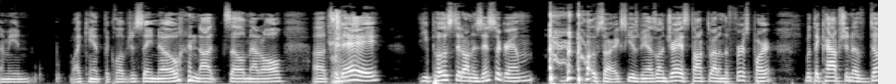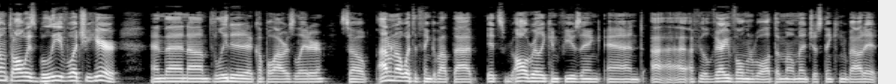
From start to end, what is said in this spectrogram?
I mean, why can't the club just say no and not sell him at all? Uh, today, he posted on his Instagram. oh, sorry, excuse me. As Andreas talked about in the first part, with the caption of "Don't always believe what you hear," and then um, deleted it a couple hours later. So I don't know what to think about that. It's all really confusing, and I, I feel very vulnerable at the moment just thinking about it.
